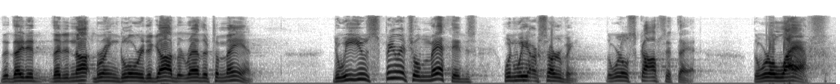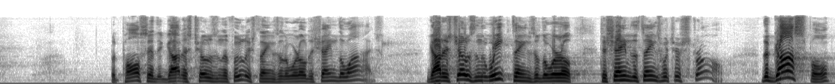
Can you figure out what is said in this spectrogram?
That they did, they did not bring glory to God, but rather to man. Do we use spiritual methods when we are serving? The world scoffs at that. The world laughs. But Paul said that God has chosen the foolish things of the world to shame the wise. God has chosen the weak things of the world to shame the things which are strong. The gospel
